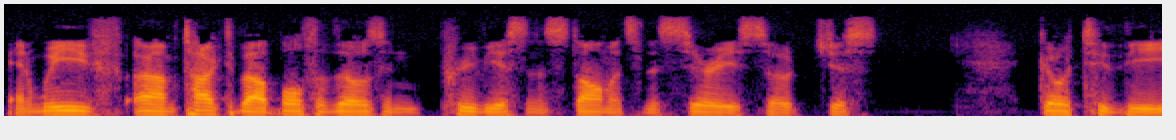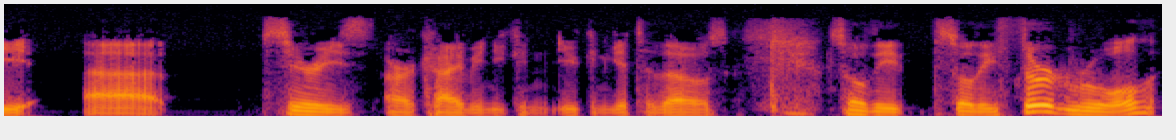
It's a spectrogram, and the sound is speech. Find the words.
And we've um, talked about both of those in previous installments in the series, so just go to the uh, series archive and you can you can get to those. So the so the third rule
